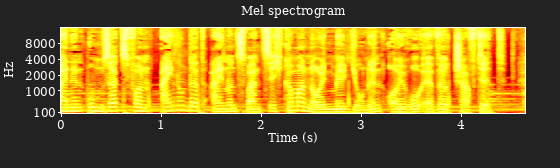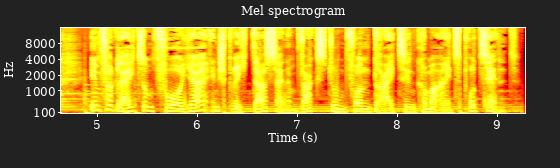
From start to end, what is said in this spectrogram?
einen Umsatz von 121,9 Millionen Euro erwirtschaftet. Im Vergleich zum Vorjahr entspricht das einem Wachstum von 13,1 Prozent.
